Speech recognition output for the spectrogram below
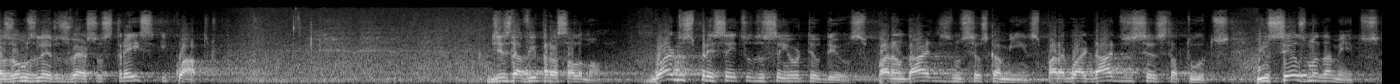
Nós vamos ler os versos 3 e 4. Diz Davi para Salomão: Guarda os preceitos do Senhor teu Deus, para andares nos seus caminhos, para guardares os seus estatutos e os seus mandamentos,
